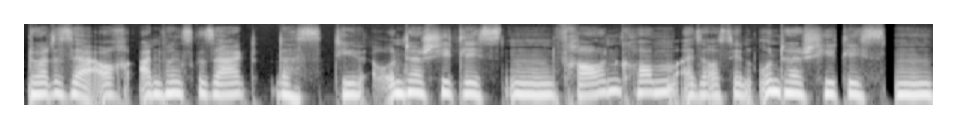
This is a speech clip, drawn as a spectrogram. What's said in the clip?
Du hattest ja auch anfangs gesagt, dass die unterschiedlichsten Frauen kommen, also aus den unterschiedlichsten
